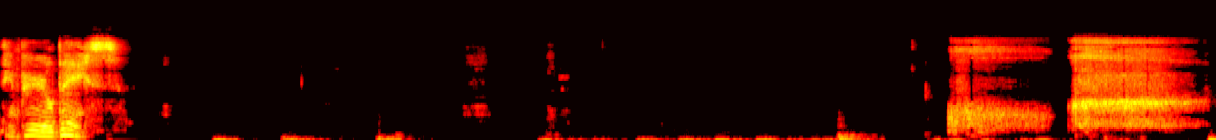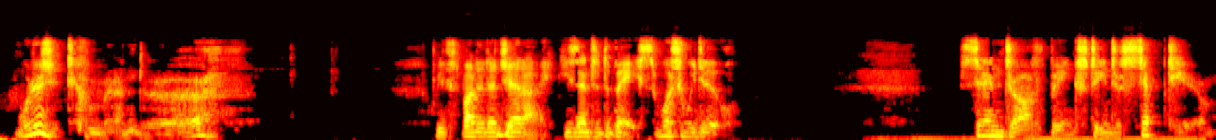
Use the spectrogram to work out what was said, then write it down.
The Imperial base. What is it, Commander? We've spotted a Jedi. He's entered the base. What should we do? Send Darth Binks to intercept him.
